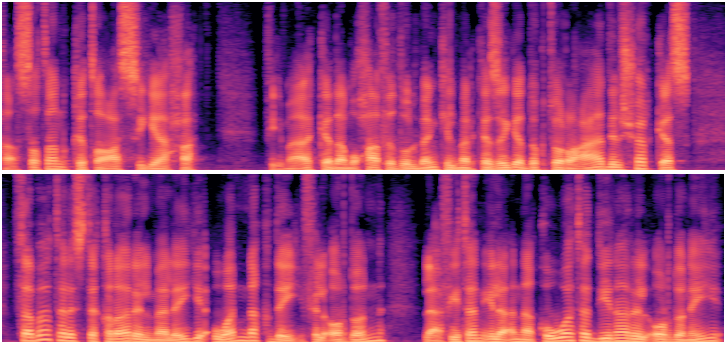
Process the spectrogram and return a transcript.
خاصة قطاع السياحة. فيما أكد محافظ البنك المركزي الدكتور عادل شركس ثبات الاستقرار المالي والنقدي في الأردن لافتا إلى أن قوة الدينار الأردني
